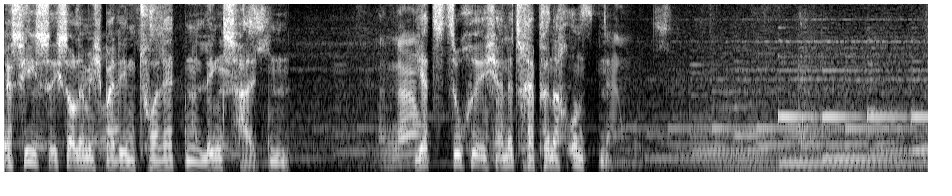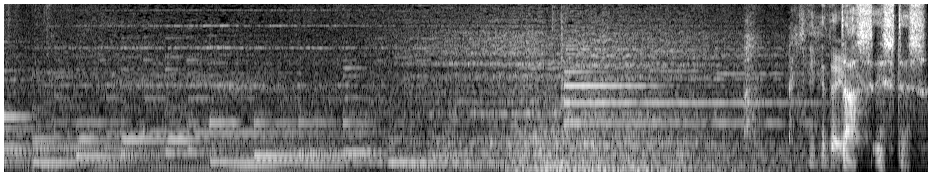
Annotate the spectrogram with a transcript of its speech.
Es hieß, ich solle mich bei den Toiletten links halten, Jetzt suche ich eine Treppe nach unten. Das ist es.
